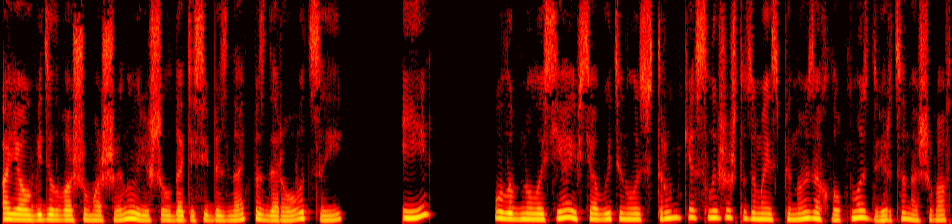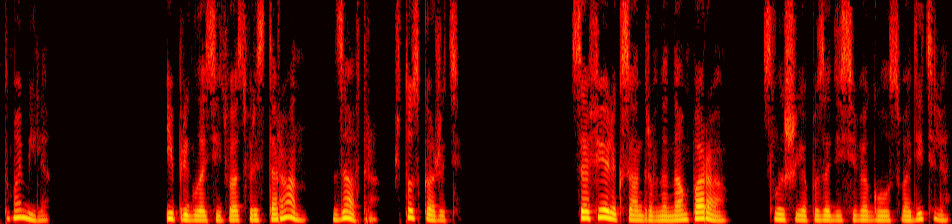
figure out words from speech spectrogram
А я увидел вашу машину и решил дать о себе знать, поздороваться и... И? Улыбнулась я и вся вытянулась в струнке, слыша, что за моей спиной захлопнулась дверца нашего автомобиля. И пригласить вас в ресторан. Завтра. Что скажете? София Александровна, нам пора. Слышу я позади себя голос водителя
